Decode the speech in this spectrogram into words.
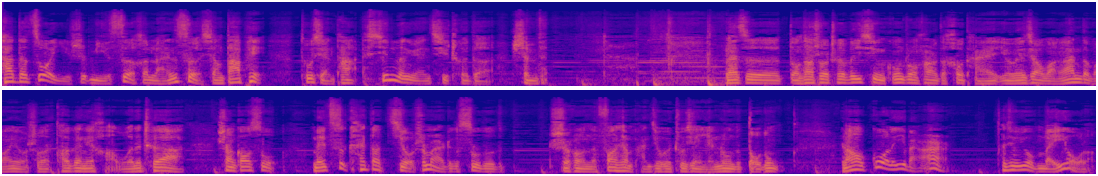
它的座椅是米色和蓝色相搭配，凸显它新能源汽车的身份。来自“董涛说车”微信公众号的后台，有位叫晚安的网友说：“涛哥你好，我的车啊上高速，每次开到九十码这个速度的时候呢，方向盘就会出现严重的抖动，然后过了一百二，它就又没有了，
